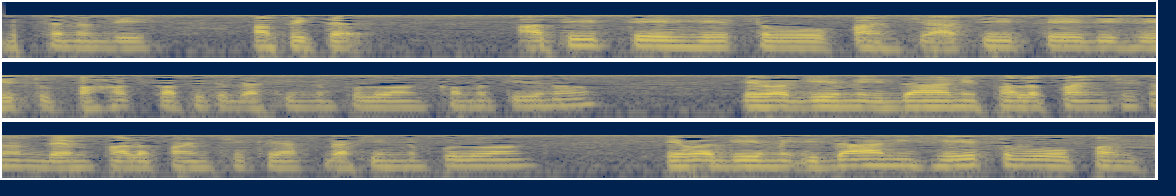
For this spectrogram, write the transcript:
මෙතනදී අපිට අතීතයේ හේතවෝ පංච අතීතයේදී හේතු පහක් අපිට දකින්න පුළුවන්කම තියෙනවා. ඒ වගේම ඉදානි ඵල පංචකම් දැන් ඵල පංචකයක් දකින්න පුළුවන්. ඒ වගේම ඉදානි හේතවෝ පංච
